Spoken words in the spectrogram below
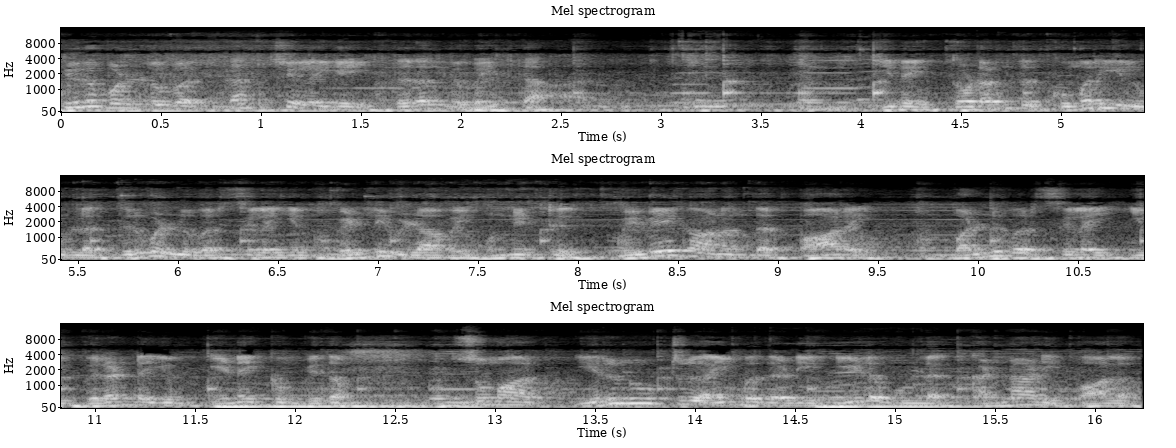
திருவள்ளுவர் கற்சிலையை திறந்து வைத்தார். இதை தொடர்ந்து குமரியில் உள்ள திருவள்ளுவர் சிலையின் வெள்ளி விழாவை முன்னிட்டு விவேகானந்தர் பாறை வள்ளுவர் சிலை இவ்விரண்டையும் இணைக்கும் விதம். சுமார் இருநூற்று ஐம்பது அடி நீளமுள்ள கண்ணாடி பாலம்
